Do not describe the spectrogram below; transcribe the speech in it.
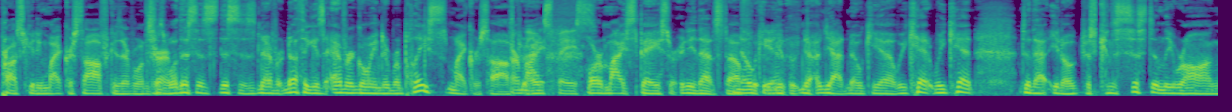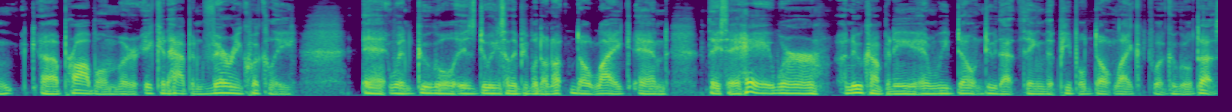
prosecuting Microsoft because everyone sure. says well this is this is never nothing is ever going to replace Microsoft or right? MySpace or MySpace or any of that stuff Nokia you know, yeah Nokia we can't we can't do that you know just consistently wrong uh, problem where it could happen very quickly and when Google is doing something people don't don't like, and they say, "Hey, we're a new company, and we don't do that thing that people don't like what Google does."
